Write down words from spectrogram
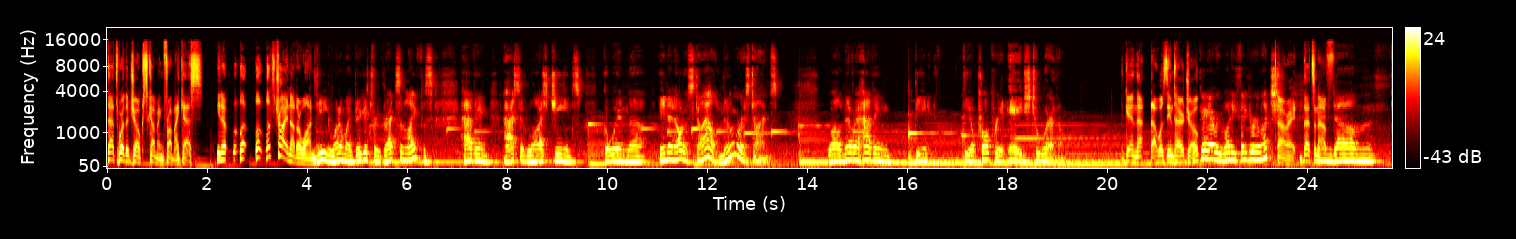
that's where the joke's coming from, I guess. You know, l- l- let's try another one. Gee, one of my biggest regrets in life is having acid wash jeans go in, uh, in and out of style numerous times while never having been the appropriate age to wear them. Again, that that was the entire joke. Okay, everybody, thank you very much. All right, that's enough. And um,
